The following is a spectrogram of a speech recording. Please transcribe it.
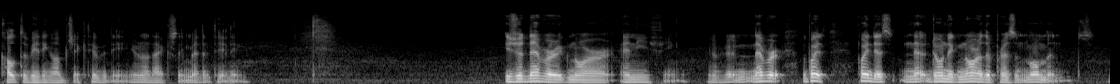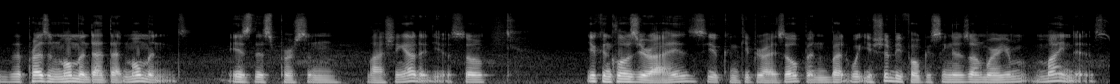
cultivating objectivity, you're not actually meditating you should never ignore anything. You know, never. The point point is, ne don't ignore the present moment. The present moment at that moment is this person lashing out at you. So you can close your eyes, you can keep your eyes open, but what you should be focusing is on where your mind is.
